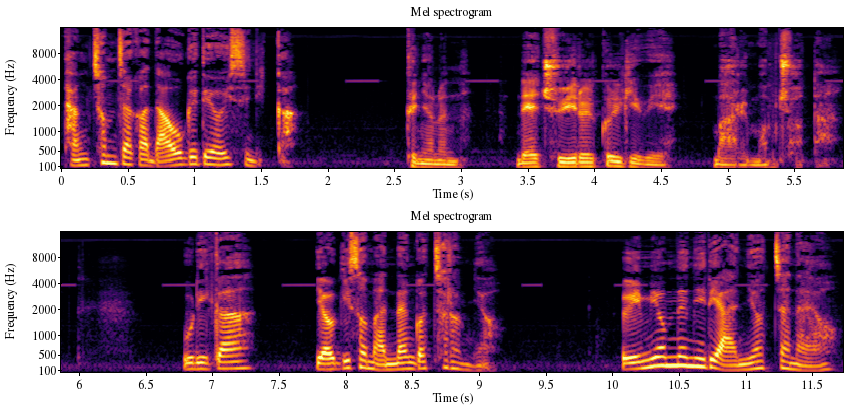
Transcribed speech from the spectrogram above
당첨자가 나오게 되어 있으니까. 그녀는 내 주의를 끌기 위해 말을 멈추었다. 우리가 여기서 만난 것처럼요. 의미 없는 일이 아니었잖아요.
